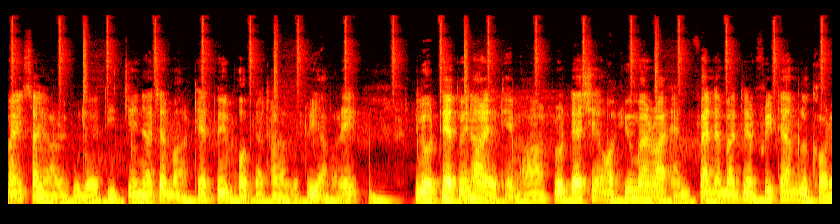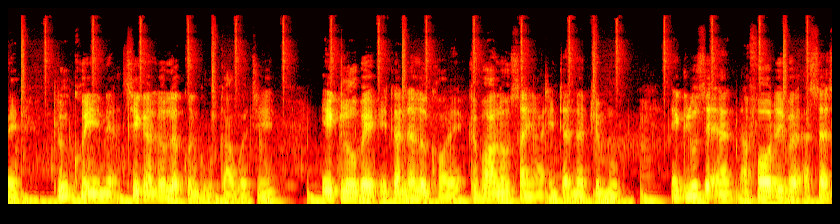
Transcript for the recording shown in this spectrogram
ပိုင်းဆိုင်ရာတွေကိုလည်းဒီကြေညာချက်မှာထည့်သွင်းဖော်ပြထားတာကိုတွေ့ရပါတယ်။ဒီလိုထည့်သွင်းထားတဲ့အထက်မှာ protection of human right and fundamental freedom လို့ခေါ်တဲ့လူခွင့်ရေးနဲ့အခြေခံလွတ်လပ်ခွင့်ကိုကာကွယ်ခြင်း a global internet လို့ခေါ်တဲ့ကမ္ဘာလုံးဆိုင်ရာ internet ဖြစ်မှု inclusive and affordable access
